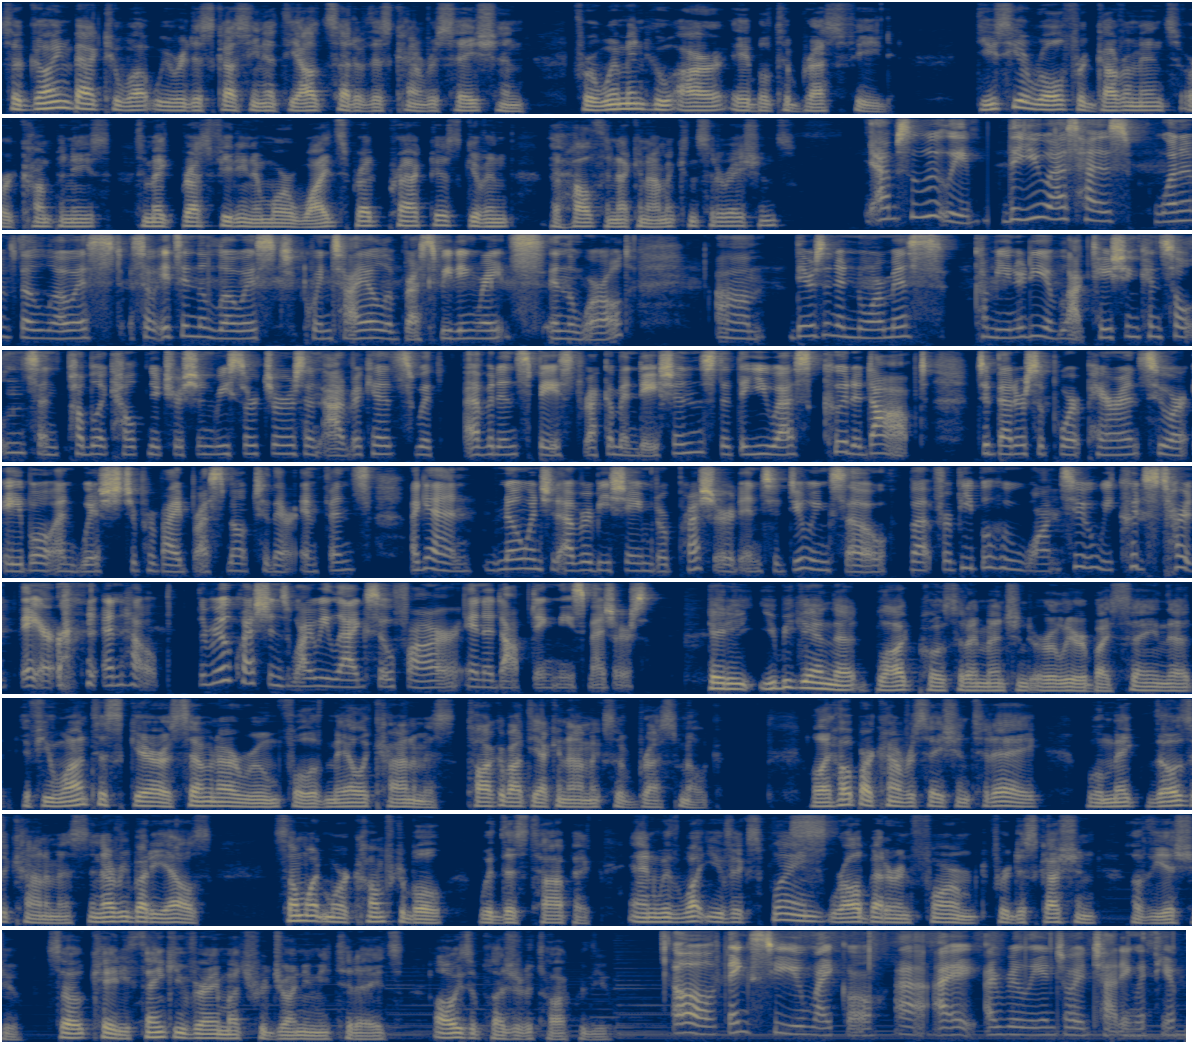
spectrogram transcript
So, going back to what we were discussing at the outset of this conversation, for women who are able to breastfeed, do you see a role for governments or companies to make breastfeeding a more widespread practice given the health and economic considerations? Absolutely. The US has one of the lowest, so it's in the lowest quintile of breastfeeding rates in the world. Um, there's an enormous community of lactation consultants and public health nutrition researchers and advocates with evidence based recommendations that the U.S. could adopt to better support parents who are able and wish to provide breast milk to their infants. Again, no one should ever be shamed or pressured into doing so, but for people who want to, we could start there and help. The real question is why we lag so far in adopting these measures. Katie, you began that blog post that I mentioned earlier by saying that if you want to scare a seminar room full of male economists, talk about the economics of breast milk. Well, I hope our conversation today will make those economists and everybody else somewhat more comfortable with this topic. And with what you've explained, we're all better informed for discussion of the issue. So, Katie, thank you very much for joining me today. It's always a pleasure to talk with you. Oh, thanks to you, Michael. Uh, I, I really enjoyed chatting with you.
